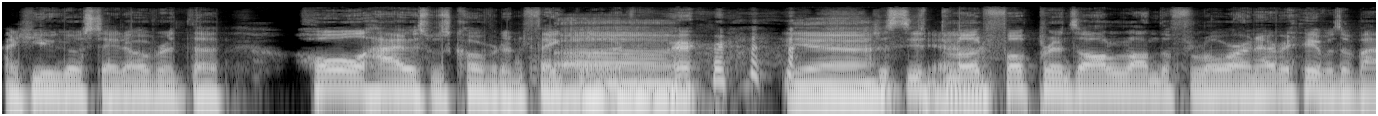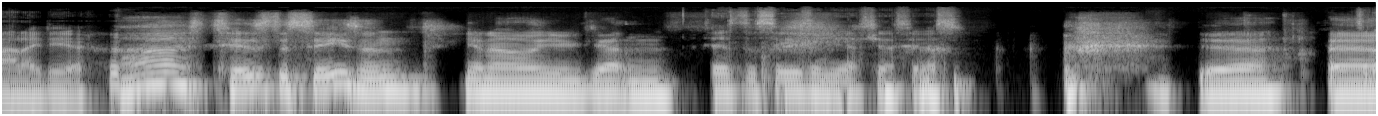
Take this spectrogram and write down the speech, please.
and Hugo stayed over, at the whole house was covered in fake blood Oh, everywhere. yeah. Just these yeah. blood footprints all along the floor and everything. Was a bad idea. Ah, tis the season. You know, you're getting. Tis the season. Yes, yes, yes. Yeah. It's an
